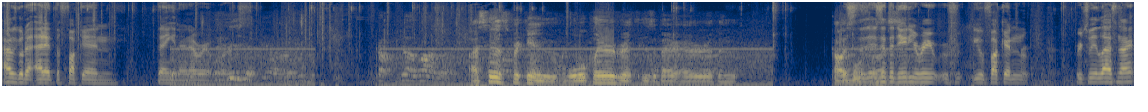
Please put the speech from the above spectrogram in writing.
I was gonna edit the fucking thing and it never works. I see this freaking mobile player who's a better editor than. Probably Is, both it- of is it the dude you re you fucking retweeted last night?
